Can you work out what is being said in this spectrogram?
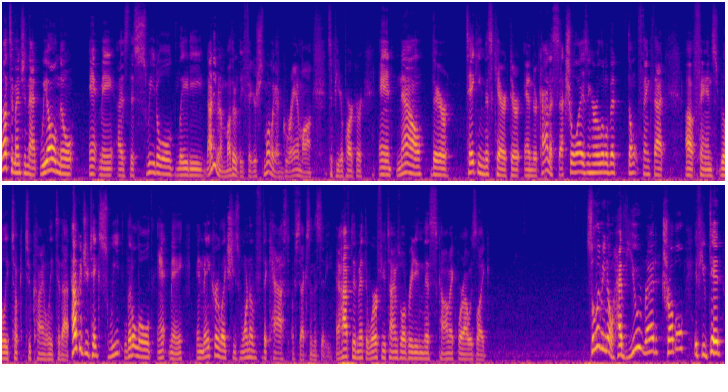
Not to mention that we all know Aunt May as this sweet old lady, not even a motherly figure, she's more like a grandma to Peter Parker. And now they're taking this character and they're kind of sexualizing her a little bit. Don't think that uh, fans really took too kindly to that. How could you take sweet little old Aunt May and make her like she's one of the cast of Sex in the City? I have to admit, there were a few times while reading this comic where I was like, so let me know, have you read Trouble? If you did,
